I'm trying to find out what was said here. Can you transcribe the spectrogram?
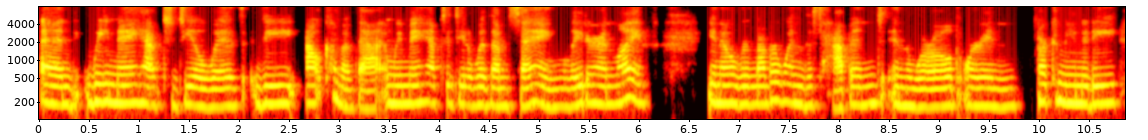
And we may have to deal with the outcome of that. And we may have to deal with them saying later in life, you know, remember when this happened in the world or in our community?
